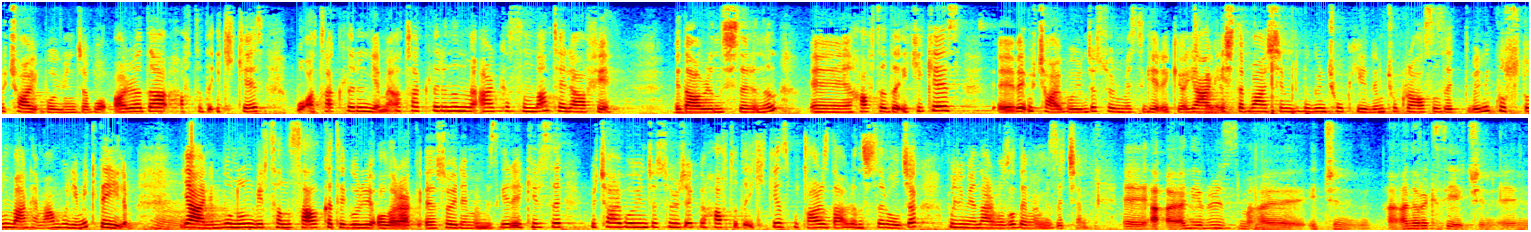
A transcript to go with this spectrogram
3 ay boyunca bu. Arada haftada iki kez bu atakların, yeme ataklarının ve arkasından telafi davranışlarının e, haftada iki kez e, ve 3 ay boyunca sürmesi gerekiyor. Yani Evet. işte ben şimdi bugün çok yedim, çok rahatsız etti beni, kustum ben hemen bulimik değilim. Yani bunun bir tanısal kategori olarak e, söylememiz gerekirse 3 ay boyunca sürecek ve haftada iki kez bu tarz davranışlar olacak bulimia nervosa dememiz için. E, a- a- anevrizma e, için, anoreksiye için e,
